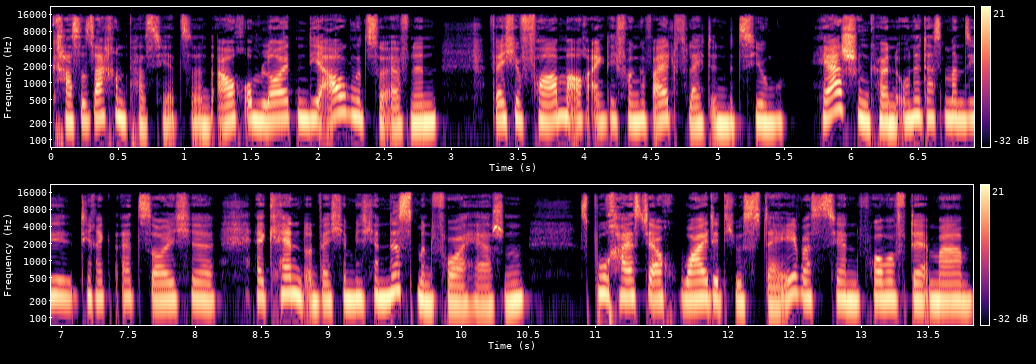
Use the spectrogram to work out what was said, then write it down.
krasse Sachen passiert sind, auch um Leuten die Augen zu öffnen, welche Formen auch eigentlich von Gewalt vielleicht in Beziehungen herrschen können, ohne dass man sie direkt als solche erkennt und welche Mechanismen vorherrschen. Das Buch heißt ja auch Why Did You Stay? Was ist ja ein Vorwurf, der immer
